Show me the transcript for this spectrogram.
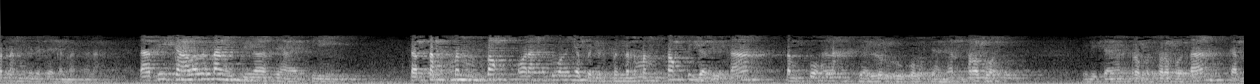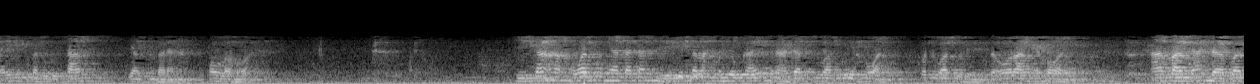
pernah menyelesaikan masalah. Tapi kalau memang dinasihati tetap mentok orang tuanya benar-benar mentok tidak bisa, tempuhlah jalur hukum jangan serobot. Ini jangan serobot-serobotan karena ini bukan urusan yang sembarangan. Allah jika akhwat menyatakan diri telah menyukai terhadap suatu ikhwan, suatu seorang ikhwan, apakah dapat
